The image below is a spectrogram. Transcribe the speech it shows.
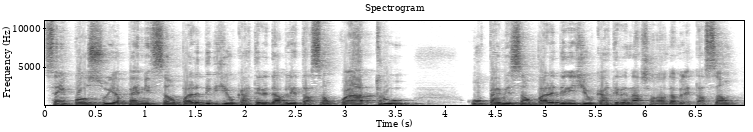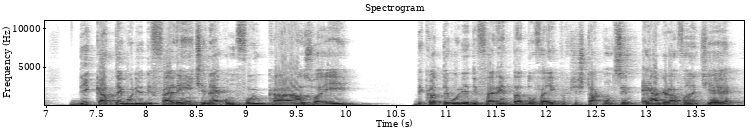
Sem possuir a permissão para dirigir o carteira de habilitação. 4 com permissão para dirigir o Carteira Nacional de Habilitação de categoria diferente, né? Como foi o caso aí, de categoria diferente da do veículo que está conduzindo, é agravante? É.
